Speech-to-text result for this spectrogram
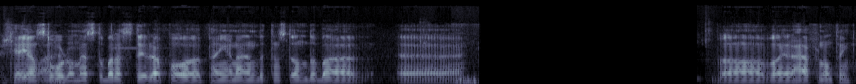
Kejan står då mest och bara stirrar på pengarna en liten stund och bara... Eh, vad, vad är det här för någonting?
